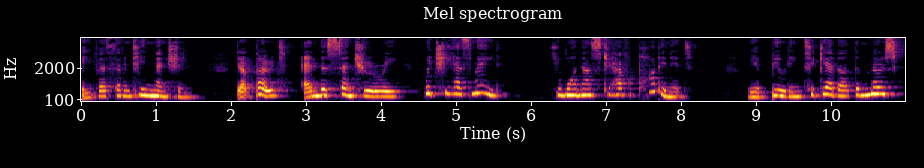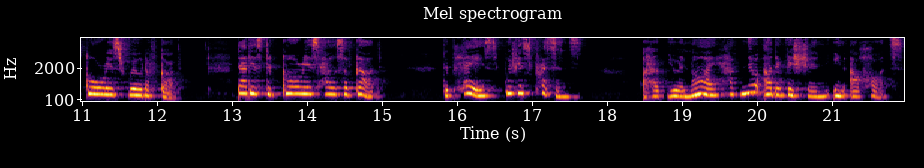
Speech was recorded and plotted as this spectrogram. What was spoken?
In verse 17 mentioned, the abode and the sanctuary which He has made. He wants us to have a part in it. We are building together the most glorious world of God. That is the glorious house of God, the place with His presence. I hope you and I have no other vision in our hearts.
